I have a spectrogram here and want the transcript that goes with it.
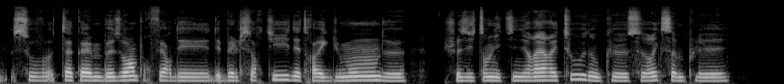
t'as quand même besoin pour faire des, belles sorties, d'être avec du monde, euh, choisir ton itinéraire et tout. Donc euh, c'est vrai que ça me plaît,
